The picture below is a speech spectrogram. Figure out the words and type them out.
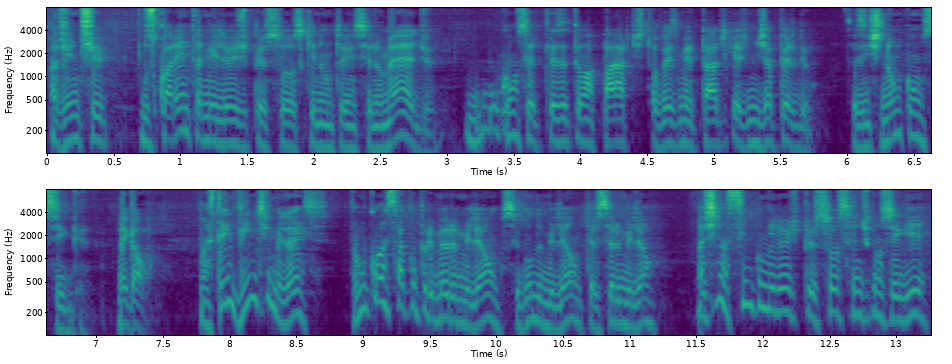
A gente, dos 40 milhões de pessoas que não têm ensino médio, com certeza tem uma parte, talvez metade, que a gente já perdeu. Se a gente não consiga. Legal. Mas tem 20 milhões. Vamos começar com o primeiro milhão, segundo milhão, terceiro milhão. Imagina 5 milhões de pessoas se a gente conseguir.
